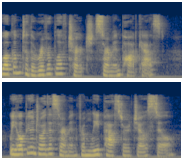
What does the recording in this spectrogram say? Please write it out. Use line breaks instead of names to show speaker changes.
Welcome to the River Bluff Church Sermon Podcast. We hope you enjoy this sermon from lead pastor Joe Still.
